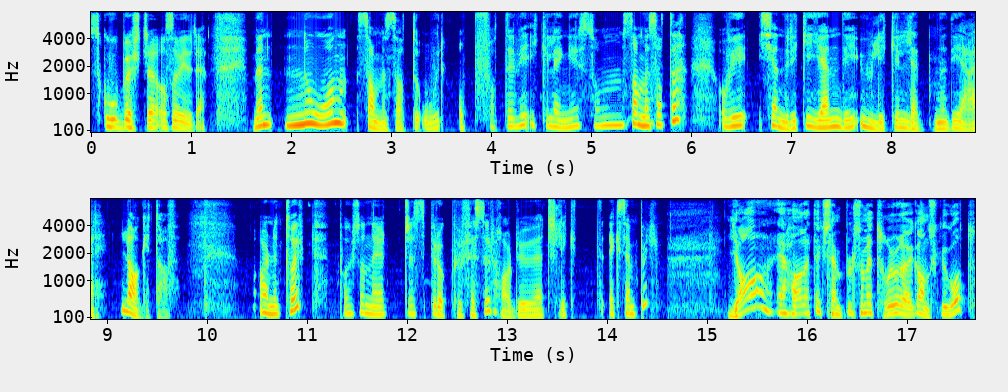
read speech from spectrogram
skobørste osv. Men noen sammensatte ord oppfatter vi ikke lenger som sammensatte, og vi kjenner ikke igjen de ulike leddene de er laget av. Arne Torp, pensjonert språkprofessor, har du et slikt eksempel? Ja, jeg har et eksempel som jeg tror er ganske godt.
